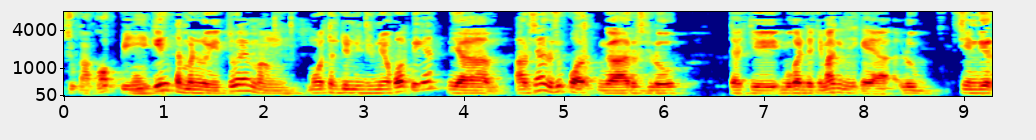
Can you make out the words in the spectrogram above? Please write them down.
suka kopi. mungkin temen lu itu emang mau terjun di dunia kopi kan? Ya harusnya lu support nggak harus lu caci bukan caci maki sih kayak lu sindir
